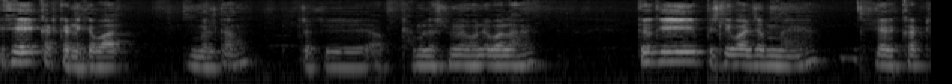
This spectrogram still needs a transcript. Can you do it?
इसे कट करने के बाद मिलता हूँ, जो कि अब थमलेस में होने वाला है। क्योंकि पिछली बार जब मैं हेयर कट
